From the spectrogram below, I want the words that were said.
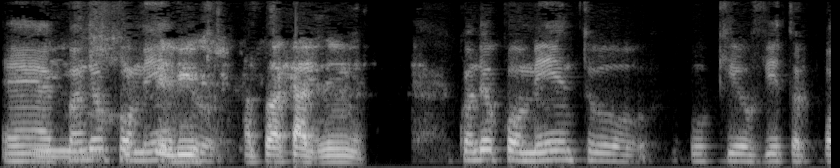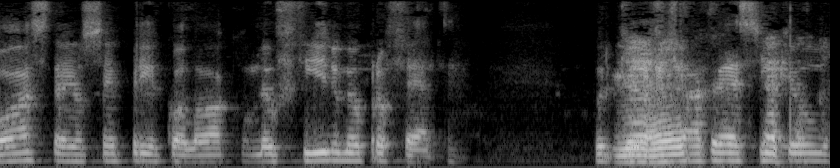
É, quando eu comento feliz a tua casinha. Quando eu comento o que o Vitor posta, eu sempre coloco meu filho, meu profeta porque uhum. de fato é assim que eu,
